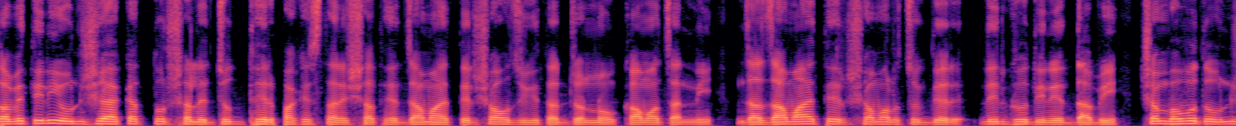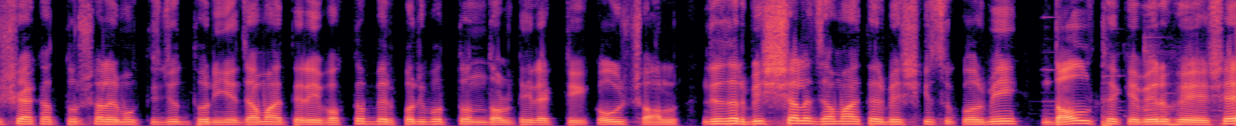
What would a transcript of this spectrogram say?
তবে তিনি উনিশশো একাত্তর সালে যুদ্ধের পাকিস্তানের সাথে জামায়াতের সহযোগিতার জন্য ক্ষমা চাননি, যা জামায়াতের সমালোচকদের দীর্ঘদিনের দাবি। সম্ভবত উনিশশো একাত্তর সালের মুক্তিযুদ্ধ নিয়ে জামায়াতের এই বক্তব্যের পরিবর্তন দলটির একটি কৌশল। দুই হাজার বিশ সালে জামায়াতের বেশ কিছু কর্মী দল থেকে বের হয়ে এসে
